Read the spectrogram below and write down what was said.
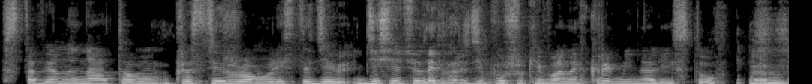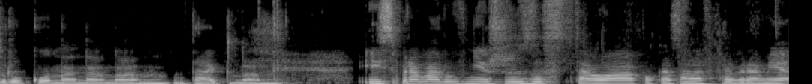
wstawiony na tą prestiżową listę dzie- 10 najbardziej poszukiwanych kryminalistów. Andrew Cunanan. Tak. Nan. I sprawa również została pokazana w programie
